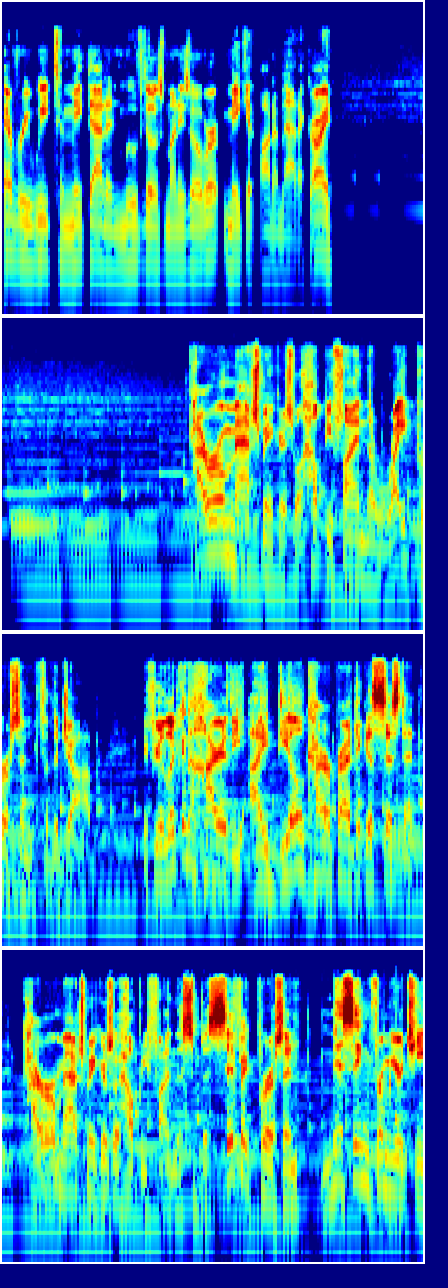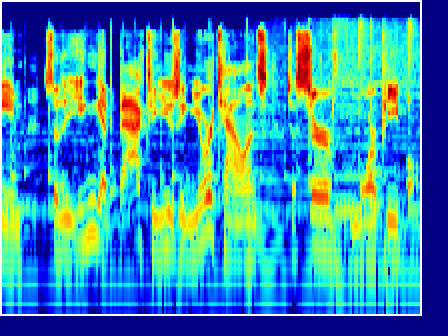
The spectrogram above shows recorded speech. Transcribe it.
every week to make that and move those monies over. Make it automatic. All right. Chiro Matchmakers will help you find the right person for the job. If you're looking to hire the ideal chiropractic assistant, Chiro Matchmakers will help you find the specific person missing from your team so that you can get back to using your talents to serve more people.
